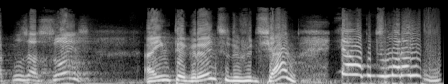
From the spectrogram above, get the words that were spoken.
acusações a integrantes do judiciário é algo desmoralizante.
